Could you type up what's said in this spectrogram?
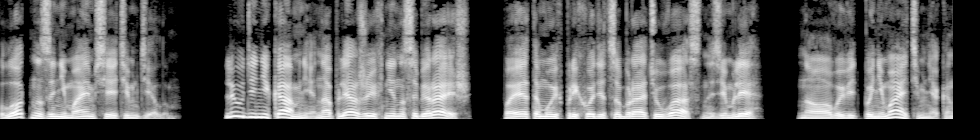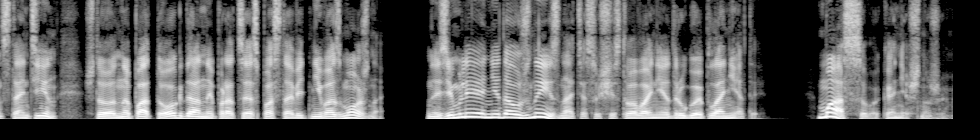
плотно занимаемся этим делом. Люди не камни, на пляже их не насобираешь, поэтому их приходится брать у вас, на земле. Но вы ведь понимаете меня, Константин, что на поток данный процесс поставить невозможно. На Земле не должны знать о существовании другой планеты. Массово, конечно же.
